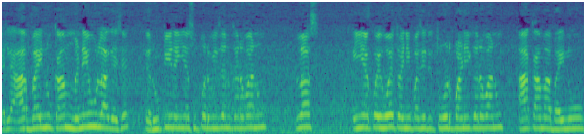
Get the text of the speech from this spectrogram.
એટલે આ ભાઈનું કામ મને એવું લાગે છે કે રૂટીન અહીંયા સુપરવિઝન કરવાનું પ્લસ અહીંયા કોઈ હોય તો એની પાસેથી તોડપાણી કરવાનું આ કામ આ ભાઈનું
